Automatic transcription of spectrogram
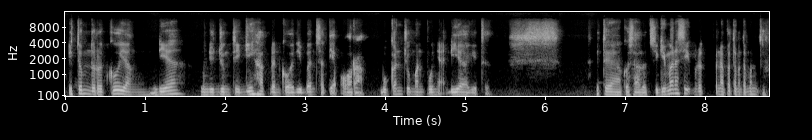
itu menurutku yang dia menjunjung tinggi hak dan kewajiban setiap orang. Bukan cuman punya dia gitu itu yang aku salut sih gimana sih menurut pendapat teman-teman tuh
